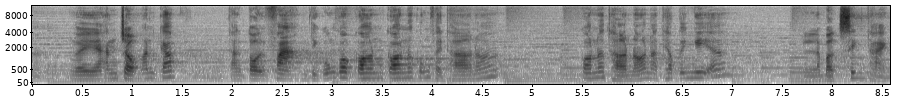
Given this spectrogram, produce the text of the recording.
À, người ăn trộm ăn cắp thằng tội phạm thì cũng có con con nó cũng phải thờ nó. Con nó thờ nó là theo cái nghĩa là bậc sinh thành.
